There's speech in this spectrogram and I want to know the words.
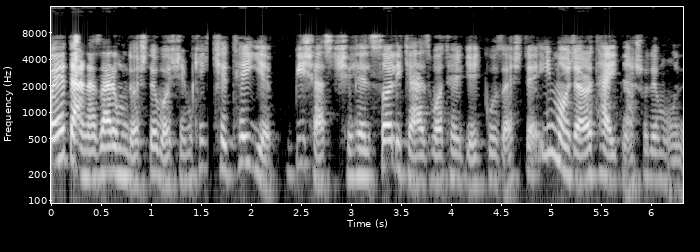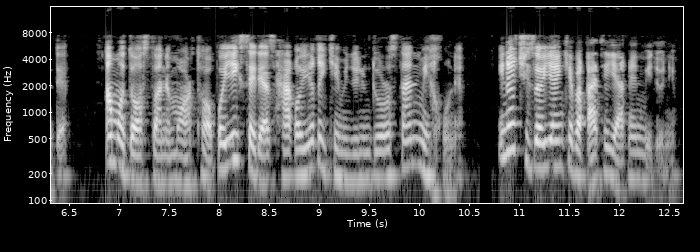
باید در نظرمون داشته باشیم که طی بیش از چهل سالی که از واترگیت گذشته این ماجرا تایید نشده مونده. اما داستان مارتا با یک سری از حقایقی که می‌دونیم درستن می‌خونه. اینا چیزایی که به قطع یقین می‌دونیم.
